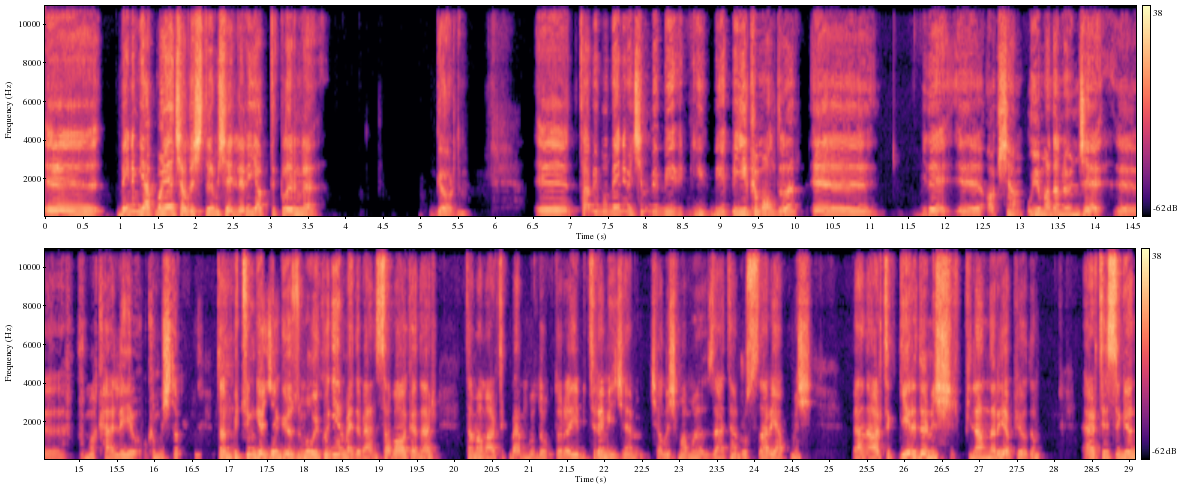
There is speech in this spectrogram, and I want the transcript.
E, benim yapmaya çalıştığım şeyleri yaptıklarını gördüm. E, tabii bu benim için bir, bir, büyük bir yıkım oldu. E, bir de e, akşam uyumadan önce e, bu makaleyi okumuştum. Tabii bütün gece gözüme uyku girmedi. Ben sabaha kadar tamam artık ben bu doktorayı bitiremeyeceğim. Çalışmamı zaten Ruslar yapmış. Ben artık geri dönüş planları yapıyordum. Ertesi gün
